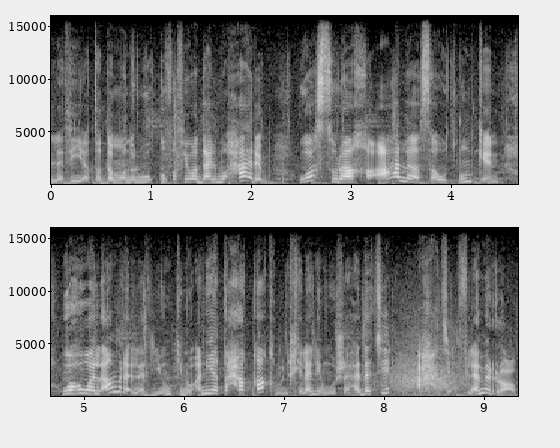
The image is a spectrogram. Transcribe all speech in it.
الذي يتضمن الوقوف في وضع المحارب والصراخ أعلى صوت ممكن وهو الأمر الذي يمكن أن يتحقق من خلال مشاهدة أحد أفلام الرعب.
